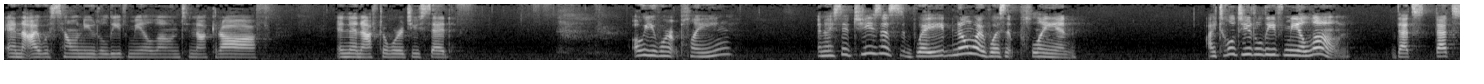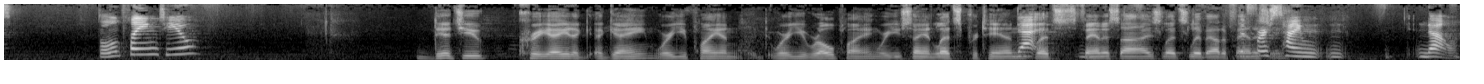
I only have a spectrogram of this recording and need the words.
and I was telling you to leave me alone to knock it off and then afterwards you said oh you weren't playing and I said, Jesus, Wade, no, I wasn't playing. I told you to leave me alone. That's, that's role playing to you? Did you create a, a, game? Were you playing, were you role playing? Were you saying, let's pretend, that, let's fantasize, let's live out a fantasy? The first time, no.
